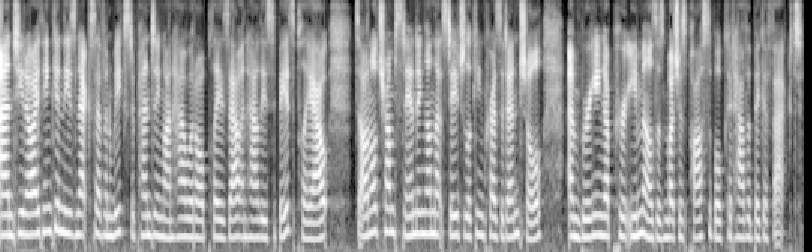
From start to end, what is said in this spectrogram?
and, you know, I think in these next seven weeks, depending on how it all plays out and how these debates play out, Donald Trump standing on that stage looking presidential and bringing up her emails as much as possible could have a big effect.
